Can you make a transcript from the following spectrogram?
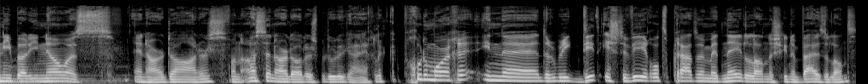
anybody know us and our daughters? Van us and our daughters bedoel ik eigenlijk. Goedemorgen. In eh, de rubriek Dit is de Wereld praten we met Nederlanders in het buitenland.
